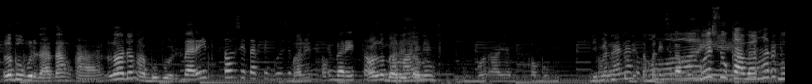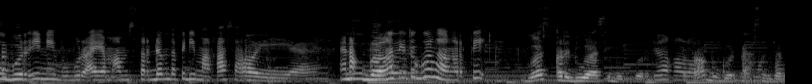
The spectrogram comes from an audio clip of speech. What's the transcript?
Lo bubur tatang kan? Lo ada nggak bubur? barito sih tapi gue sebenarnya Barito? barito Oh, tahu. ini bubur ayam suka bumi Di mana Gimana tuh? Temen. Di Oh, Sukabumi. gue suka banget bubur ini bubur ayam Amsterdam tapi di Makassar oh iya enak Bubur. banget itu gue nggak ngerti Gue ada dua sih bubur. gila kalau Pertama bubur. Pasundan.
